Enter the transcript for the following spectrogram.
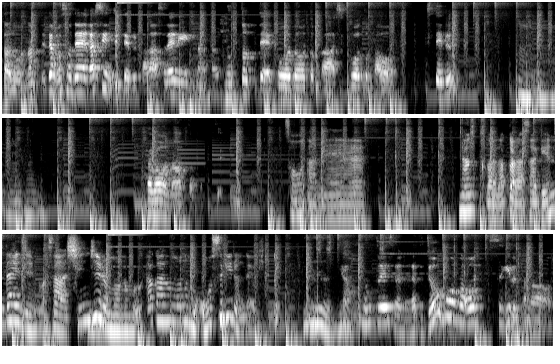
だろうなって。でもそれが信じてるからそれになんか乗っ取って行動とか思考とかをしてるだろうなと思って。そうだね。なんかだからさ現代人はさ信じるものも疑うものも多すぎるんだよきっと。うん、いや本当ですよねだって情報が多すぎるから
